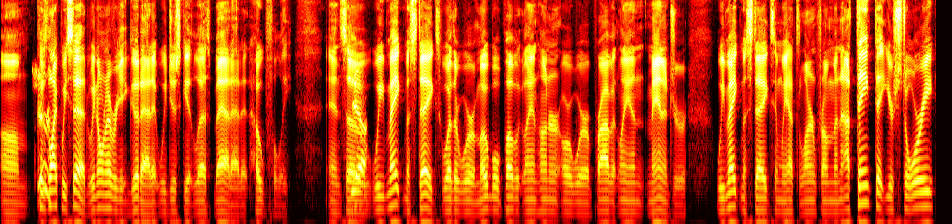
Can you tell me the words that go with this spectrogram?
Um, because Sure. like we said, we don't ever get good at it. We just get less bad at it, hopefully. And so Yeah. we make mistakes, whether we're a mobile public land hunter or we're a private land manager. We make mistakes and we have to learn from them. And I think that your story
